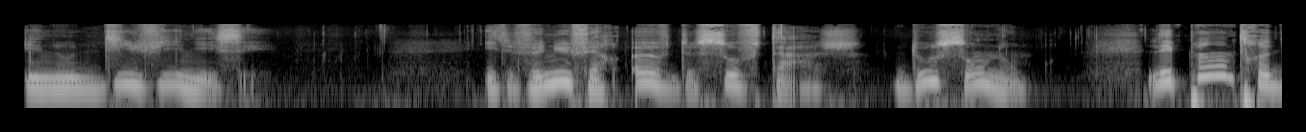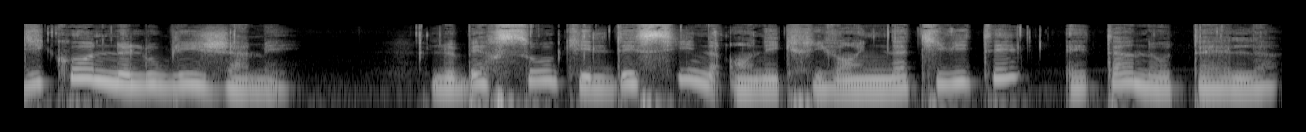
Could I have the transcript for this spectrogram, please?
et nous diviniser. Il est venu faire œuvre de sauvetage, d'où son nom. Les peintres d'icônes ne l'oublient jamais. Le berceau qu'il dessine en écrivant une nativité est un autel,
